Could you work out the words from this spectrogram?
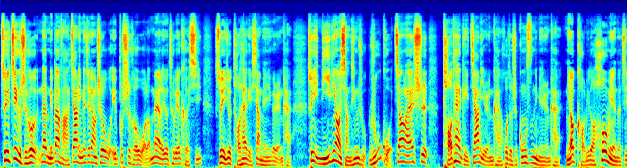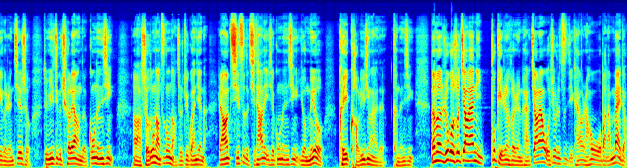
所以这个时候那没办法，家里面这辆车我也不适合我了，卖了又特别可惜，所以就淘汰给下面一个人开。所以你一定要想清楚，如果将来是。淘汰给家里人开，或者是公司里面人开，你要考虑到后面的这个人接手对于这个车辆的功能性啊，手动挡、自动挡这是最关键的。然后其次的其他的一些功能性有没有可以考虑进来的可能性？那么如果说将来你不给任何人开，将来我就是自己开，然后我把它卖掉，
